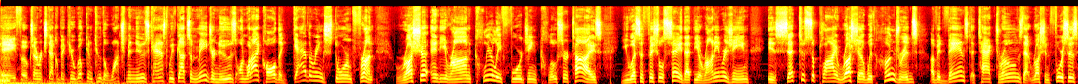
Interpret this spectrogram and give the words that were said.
Hey folks, Erick Stakelbeck here. Welcome to the Watchman Newscast. We've got some major news on what I call the gathering storm front. Russia and Iran clearly forging closer ties U.S. officials say that the Iranian regime is set to supply Russia with hundreds of advanced attack drones that Russian forces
